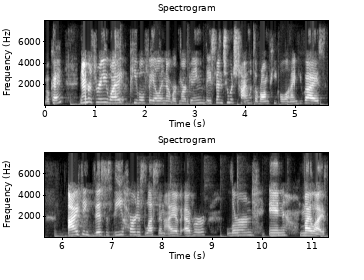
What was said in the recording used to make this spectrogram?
Okay. Number three, why people fail in network marketing. They spend too much time with the wrong people. And I, you guys, I think this is the hardest lesson I have ever learned in my life.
